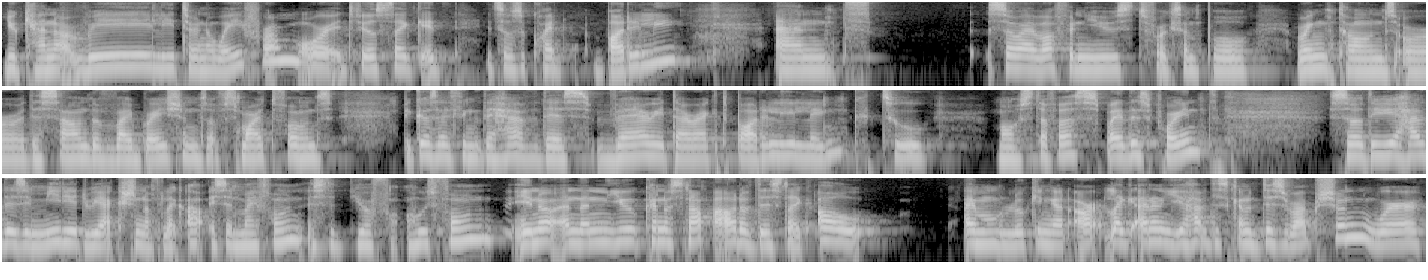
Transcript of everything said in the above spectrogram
you cannot really turn away from, or it feels like it, it's also quite bodily. And so I've often used, for example, ringtones or the sound of vibrations of smartphones because I think they have this very direct bodily link to most of us by this point. So do you have this immediate reaction of like, oh, is it my phone? Is it your phone? Whose phone? You know, and then you kind of snap out of this like, oh, I'm looking at art. Like I don't know, you have this kind of disruption where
